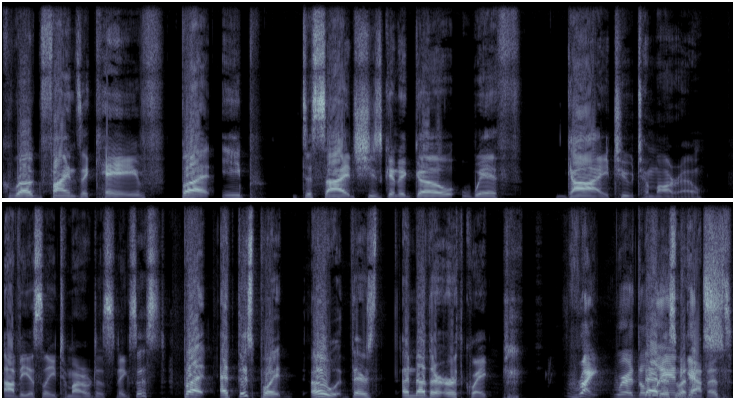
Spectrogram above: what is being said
Grug finds a cave, but Eep decides she's going to go with Guy to tomorrow. Obviously, tomorrow doesn't exist. But at this point, oh, there's another earthquake. Right, where the That land is what gets- happens.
